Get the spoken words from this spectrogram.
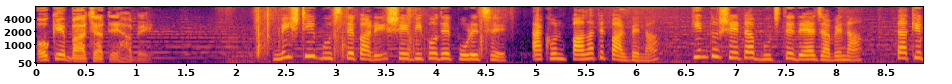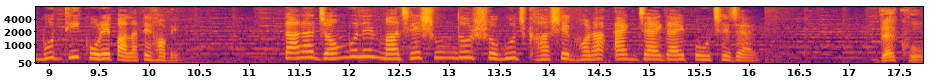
ওকে বাঁচাতে হবে। মিষ্টি বুঝতে পারে সে বিপদে পড়েছে এখন পালাতে পারবে না কিন্তু সেটা বুঝতে দেয়া যাবে না তাকে বুদ্ধি করে পালাতে হবে। তারা জঙ্গলের মাঝে সুন্দর সবুজ ঘাসে ভরা এক জায়গায় পৌঁছে যায়। দেখো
